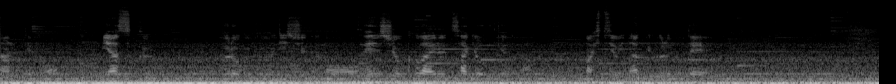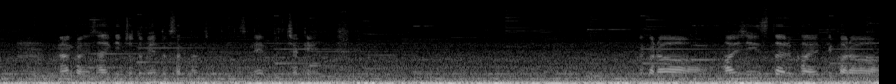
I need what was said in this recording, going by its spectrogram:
何ていうの？見やすくブログ風に編集を加える作業っていうのが、まあ、必要になってくるので、う、なんかね最近ちょっと面倒くさくなっちゃってですねぶっちゃけ。配信スタイル変えてからの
